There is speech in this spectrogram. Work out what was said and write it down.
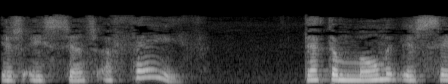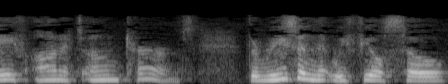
is a sense of faith. That the moment is safe on its own terms. The reason that we feel so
